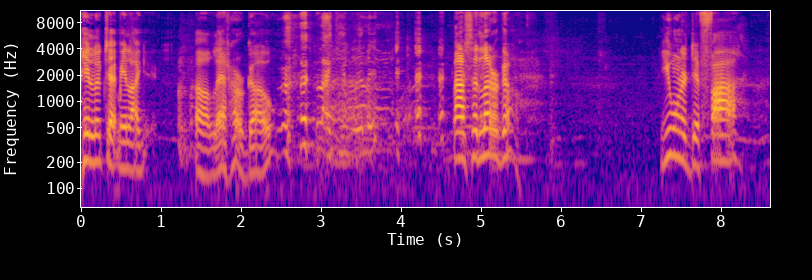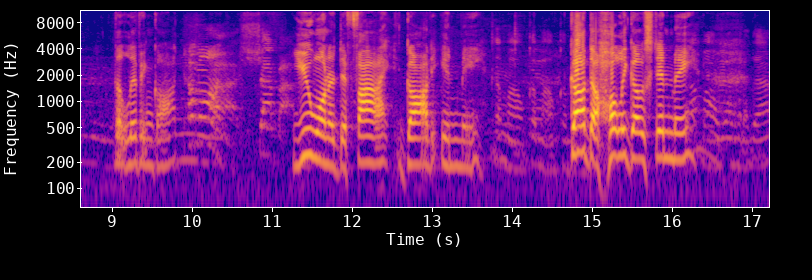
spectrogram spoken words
He looked at me like, uh, let her go? like you really? I said, let her go. You want to defy the living God? Come on. You want to defy God in me? Come on, come on, come God, the Holy Ghost in me? on, woman of God.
